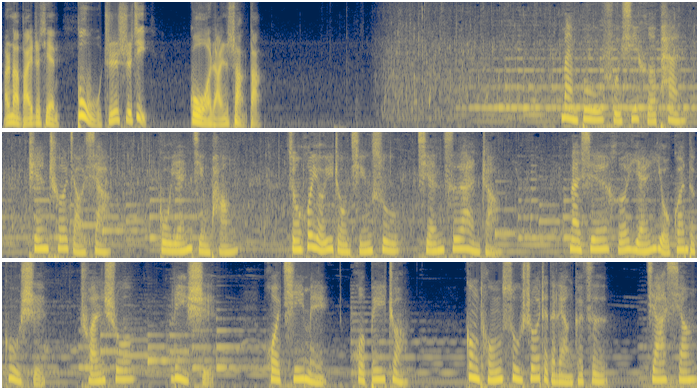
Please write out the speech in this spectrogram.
而那白知县不知是计，果然上当。漫步抚溪河畔，天车脚下，古岩井旁，总会有一种情愫潜滋暗长。那些和盐有关的故事、传说、历史，或凄美，或悲壮，共同诉说着的两个字：家乡。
